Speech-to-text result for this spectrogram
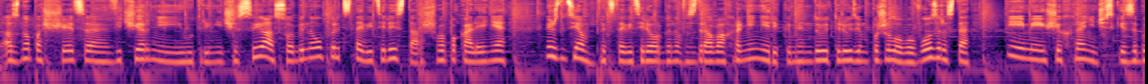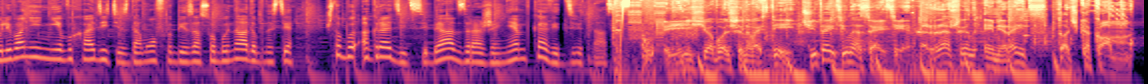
Озноб ощущается в вечерние и утренние часы, особенно у представителей старшего поколения. Между тем, представители органов здравоохранения рекомендуют людям пожилого возраста и имеющих хронические заболевания не выходить из домов без особой надобности, чтобы оградить себя от заражения COVID-19. Еще больше новостей читайте на сайте RussianEmirates.com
